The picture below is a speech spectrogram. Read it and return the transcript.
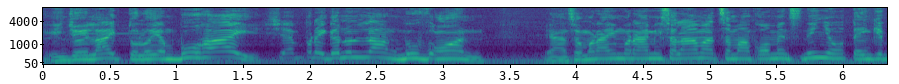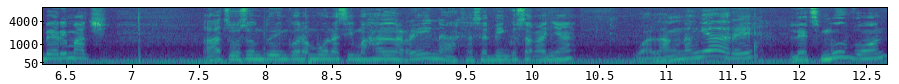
enjoy life, tuloy ang buhay. Siyempre, ganun lang, move on. Yan, so maraming maraming salamat sa mga comments ninyo. Thank you very much. At susunduin ko na muna si Mahal na Reyna. Sasabihin ko sa kanya, walang nangyari, let's move on.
